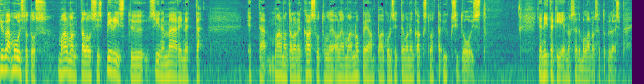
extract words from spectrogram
hyvä muistutus. Maailmantalous siis piristyy siinä määrin, että, että maailmantalouden kasvu tulee olemaan nopeampaa kuin sitten vuoden 2011. Ja niitäkin ennusteita me ollaan nostettu ylöspäin.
